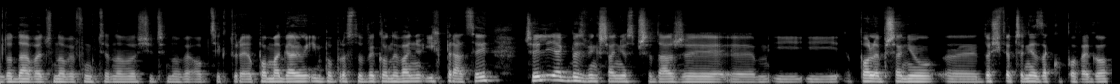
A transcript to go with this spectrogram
dodawać nowe funkcjonalności czy nowe opcje, które pomagają im po prostu w wykonywaniu ich pracy, czyli jakby zwiększaniu sprzedaży i, i polepszeniu e, doświadczenia zakupowego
